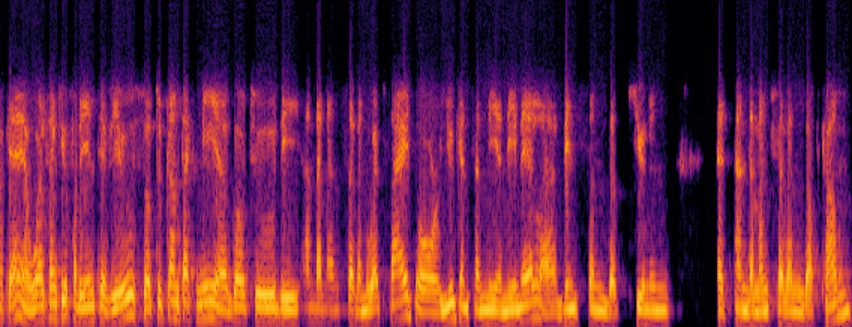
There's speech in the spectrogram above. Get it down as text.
Okay, well, thank you for the interview. So to contact me, uh, go to the Andaman 7 website, or you can send me an email, uh, vincent.keunen at andaman7.com.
